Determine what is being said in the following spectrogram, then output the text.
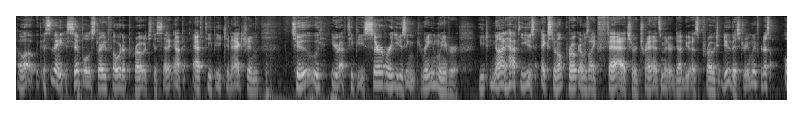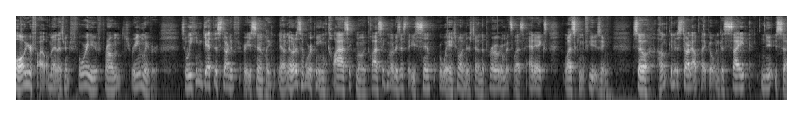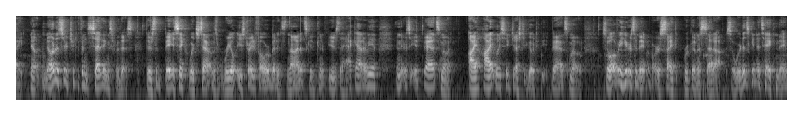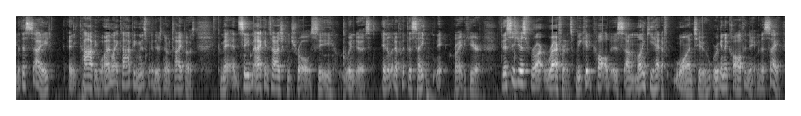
Hello, this is a simple, straightforward approach to setting up FTP connection to your FTP server using Dreamweaver. You do not have to use external programs like Fetch or Transmit or WS Pro to do this. Dreamweaver does all your file management for you from Dreamweaver. So we can get this started very simply. Now notice I'm working in classic mode. Classic mode is just a simpler way to understand the program. It's less headaches, less confusing. So I'm going to start out by going to Site, New Site. Now notice there are two different settings for this. There's the basic, which sounds really straightforward, but it's not. It's going to confuse the heck out of you. And there's the advanced mode. I highly suggest you go to the advanced mode. So over here is the name of our site that we're going to set up. So we're just going to take name of the site and copy. Why am I copying this way? There's no typos. Command C Macintosh, Control C Windows. And I'm going to put the site name right here. This is just for our reference. We could call this um, monkey head if we want to. We're going to call the name of the site.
